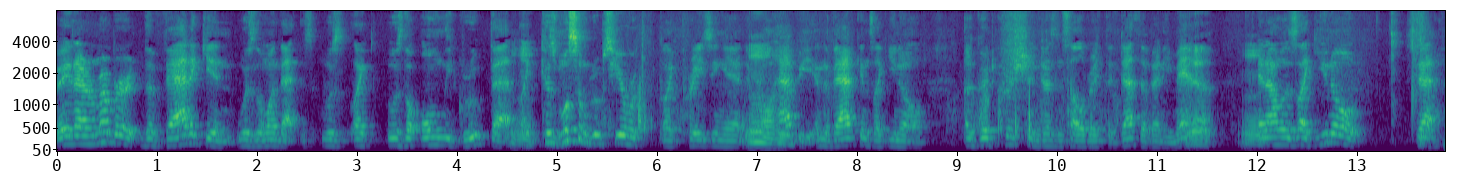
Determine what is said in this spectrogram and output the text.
And I remember the Vatican was the one that was like was the only group that Mhm. like because Muslim groups here were like praising it and all Mhm. happy, and the Vatican's like you know a good Christian doesn't celebrate the death of any man. Yeah. Mm. And I was like, you know, that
